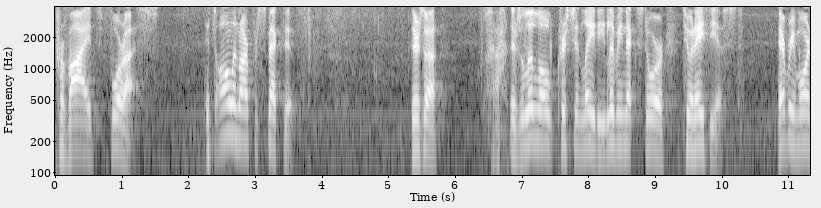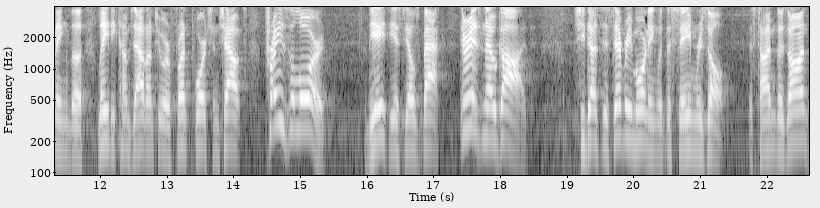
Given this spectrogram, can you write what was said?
provides for us. It's all in our perspective. There's a, there's a little old Christian lady living next door to an atheist. Every morning, the lady comes out onto her front porch and shouts, Praise the Lord. The atheist yells back, there is no God. She does this every morning with the same result. As time goes on,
